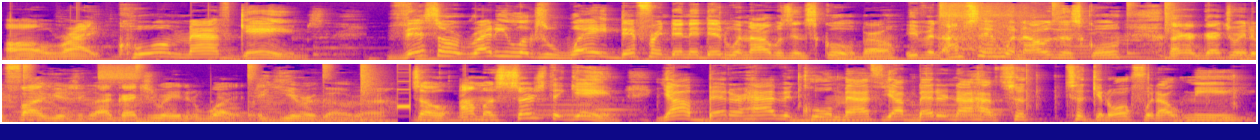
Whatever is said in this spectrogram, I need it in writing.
All right, cool math games. This already looks way different than it did when I was in school, bro. Even I'm saying when I was in school, like I graduated five years ago. I graduated what? A year ago, bro. So I'ma search the game. Y'all better have it, cool math. Y'all better not have took took it off without me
